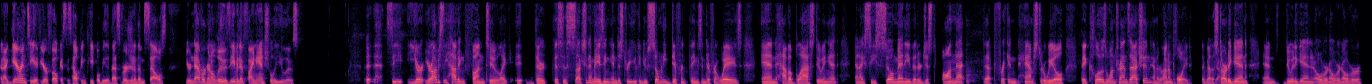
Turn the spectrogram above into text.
and i guarantee if your focus is helping people be the best version of themselves you're never going to lose even if financially you lose uh, See, you're you're obviously having fun too. Like it, there, this is such an amazing industry. You can do so many different things in different ways and have a blast doing it. And I see so many that are just on that that freaking hamster wheel. They close one transaction and they're unemployed. They've got to Yeah. start again and do it again and over and over and over.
